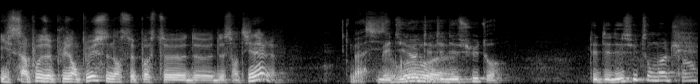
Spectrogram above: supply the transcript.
il s'impose de plus en plus dans ce poste de, de sentinelle. Bah, Mais dis-le, t'étais euh, déçu toi. T'étais déçu de son match hein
